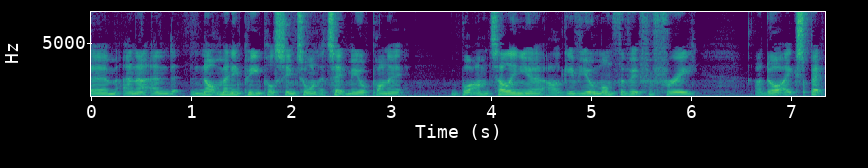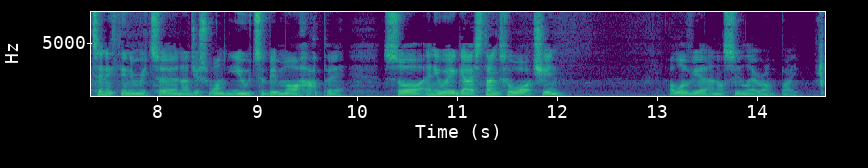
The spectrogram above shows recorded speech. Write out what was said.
um, and and not many people seem to want to take me up on it. But I'm telling you, I'll give you a month of it for free. I don't expect anything in return. I just want you to be more happy. So, anyway, guys, thanks for watching. I love you, and I'll see you later on. Bye.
